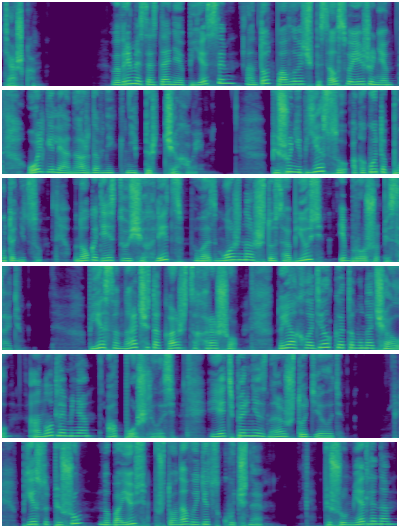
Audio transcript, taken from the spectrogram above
тяжко». Во время создания пьесы Антон Павлович писал своей жене Ольге Леонардовне Книппер-Чеховой. Пишу не пьесу, а какую-то путаницу. Много действующих лиц, возможно, что собьюсь и брошу писать. Пьеса начата, кажется, хорошо, но я охладел к этому началу. Оно для меня опошлилось, и я теперь не знаю, что делать. Пьесу пишу, но боюсь, что она выйдет скучная. Пишу медленно,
